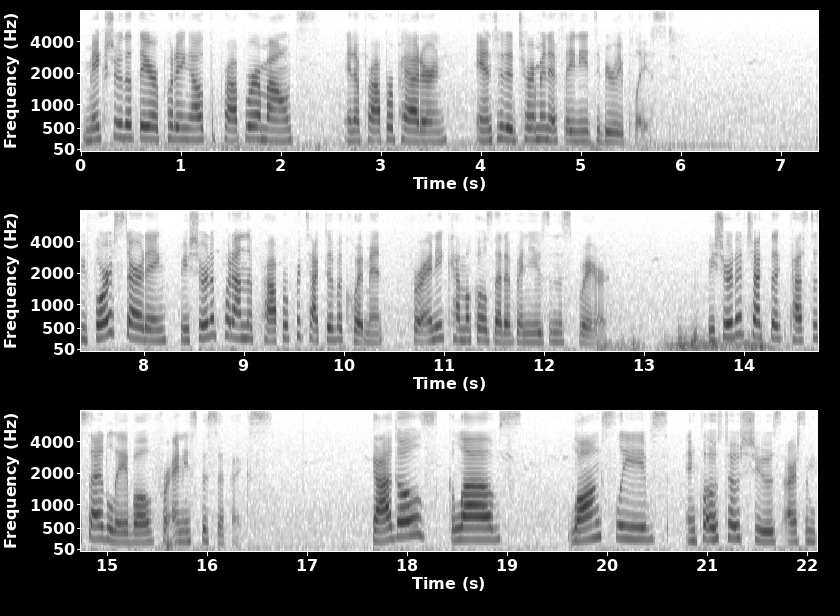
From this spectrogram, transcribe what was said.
make sure that they are putting out the proper amounts in a proper pattern, and to determine if they need to be replaced. Before starting, be sure to put on the proper protective equipment for any chemicals that have been used in the sprayer. Be sure to check the pesticide label for any specifics. Goggles, gloves, long sleeves, and closed-toe shoes are some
